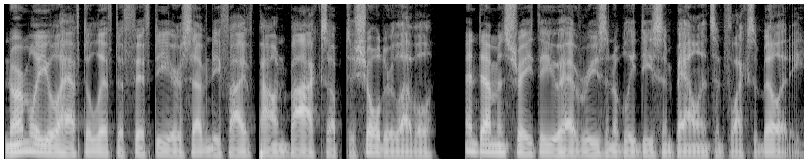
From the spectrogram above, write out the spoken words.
Normally, you will have to lift a 50 or 75 pound box up to shoulder level and demonstrate that you have reasonably decent balance and flexibility.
